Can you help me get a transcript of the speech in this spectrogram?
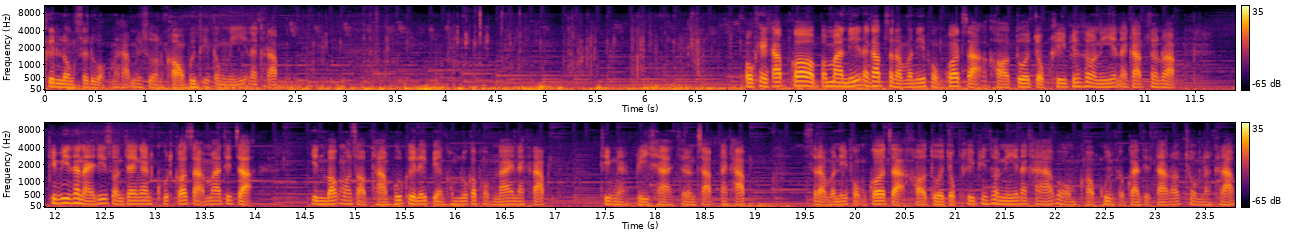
ขึ้นลงสะดวกนะครับ ในส่วนของพื้นที่ตรงนี้นะครับ โอเคครับ ก็ประมาณนี้นะครับสำหรับวันนี้ผมก็จะขอตัวจบคลิปเพียงเท่านี้นะครับสำหรับพี่ๆท่านไหนที่สนใจงานขุดก็สามารถที่จะอินบ็อกมาสอบถามพูดคุยแลกเปลี่ยนความรู้กับผมได้นะครับ ทีมงานปรีชาเจริญทรัพย์นะครับสำหรับวันนี้ผมก็จะขอตัวจบคลิปเพียงเท่านี้นะครับผมขอบคุณกับการติดตามรับชมนะครับ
